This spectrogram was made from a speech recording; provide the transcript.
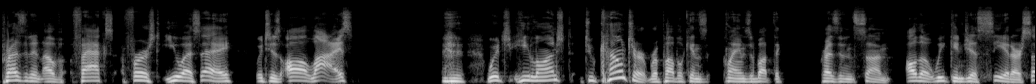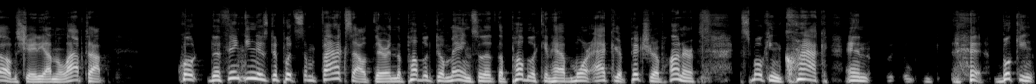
president of Facts First USA, which is all lies which he launched to counter Republicans' claims about the president's son. Although we can just see it ourselves, Shady, on the laptop. Quote, the thinking is to put some facts out there in the public domain so that the public can have more accurate picture of Hunter smoking crack and booking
